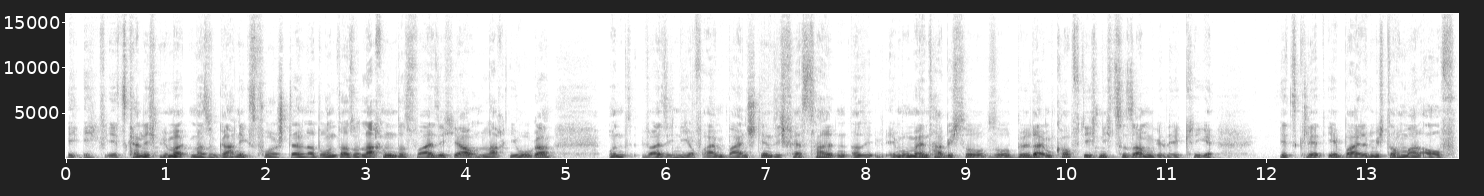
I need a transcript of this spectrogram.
Ich, ich, jetzt kann ich mir mal, mal so gar nichts vorstellen darunter. Also Lachen, das weiß ich ja, und Lach-Yoga und weiß ich nicht, auf einem Bein stehen, sich festhalten. Also im Moment habe ich so, so Bilder im Kopf, die ich nicht zusammengelegt kriege. Jetzt klärt ihr beide mich doch mal auf,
